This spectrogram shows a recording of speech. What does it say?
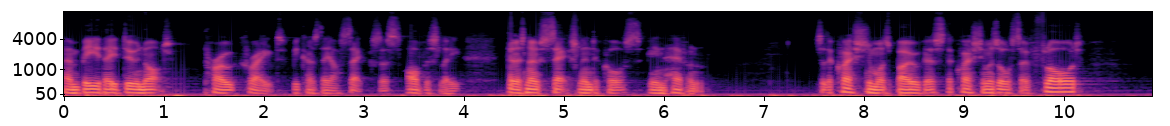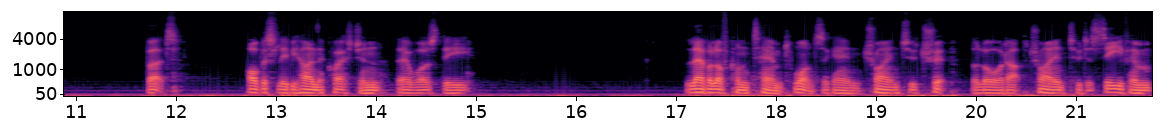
and B, they do not procreate because they are sexless, obviously there is no sexual intercourse in heaven. So the question was bogus, the question was also flawed, but obviously behind the question there was the level of contempt, once again, trying to trip the Lord up, trying to deceive him.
